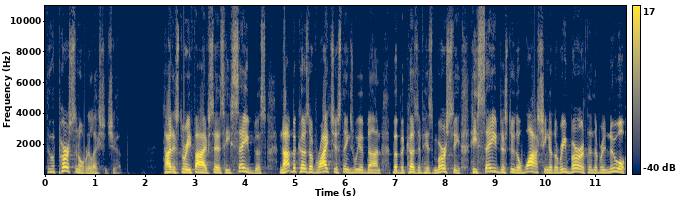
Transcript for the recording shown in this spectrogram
Through a personal relationship. Titus 3 5 says, He saved us not because of righteous things we have done, but because of His mercy. He saved us through the washing of the rebirth and the renewal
